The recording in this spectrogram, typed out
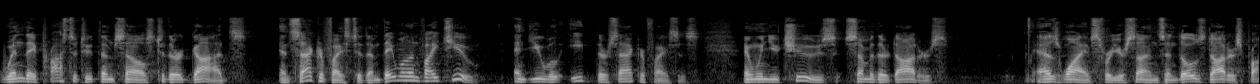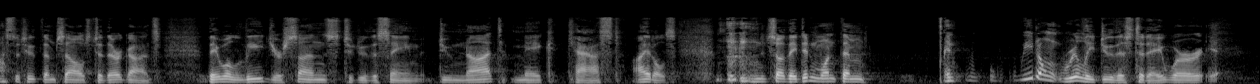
when they prostitute themselves to their gods and sacrifice to them, they will invite you, and you will eat their sacrifices. And when you choose some of their daughters, as wives for your sons, and those daughters prostitute themselves to their gods. They will lead your sons to do the same. Do not make cast idols. so they didn't want them, and we don't really do this today, where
